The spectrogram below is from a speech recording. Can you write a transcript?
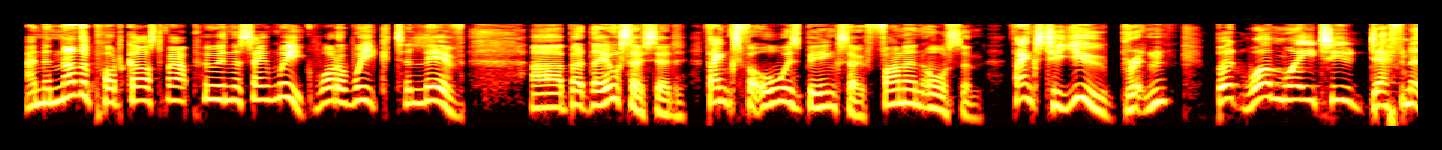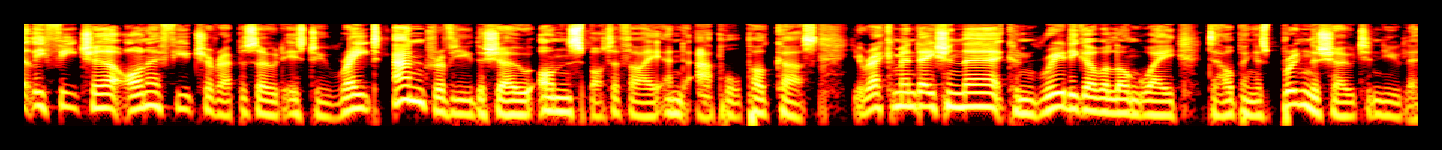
and another podcast about poo in the same week. What a week to live. Uh, but they also said, thanks for always being so fun and awesome. Thanks to you, Britain. But one way to definitely feature on a future episode is to rate and review the show on Spotify and Apple Podcasts. Your recommendation there can really go a long way to helping us bring the show to new listeners.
